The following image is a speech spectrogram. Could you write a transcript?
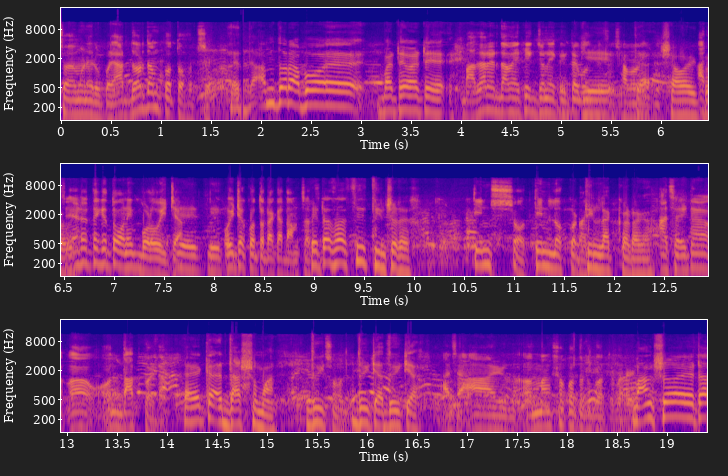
ছয় মনের উপরে। আর দরদাম কত হচ্ছে? দাম ধরাবো এ, বাটে বাটে। বাজারের দাম এক একজন এক একটা বলতেছে স্বাভাবিক। আচ্ছা এটা থেকে তো অনেক বড় ওইটা। ওইটা কত টাকা দাম চাচ্ছে? এটা চাচ্ছি তিনশো টাকা। তিনশো তিন লক্ষ টাকা। তিন লাখ টাকা। আচ্ছা এটা দাঁত কয়টা? এক দাঁত সমান। দুই সমান। দুইটা দুইটা। আচ্ছা আর মাংস কতটুকু হতে পারে? মাংস এটা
